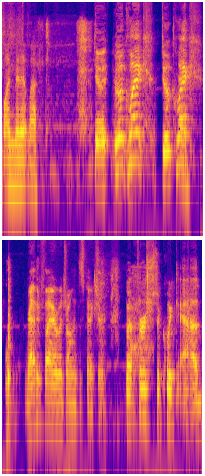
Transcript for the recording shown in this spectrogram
one minute left. do it. Do it quick. Do it quick. Rapid fire. What's wrong with this picture? But first, a quick ad.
